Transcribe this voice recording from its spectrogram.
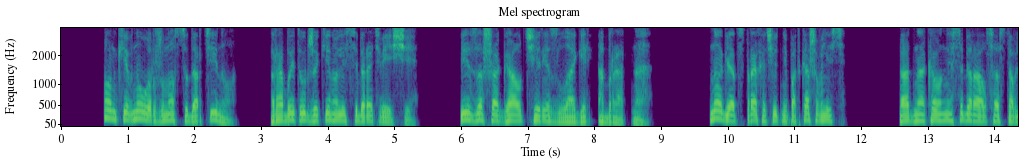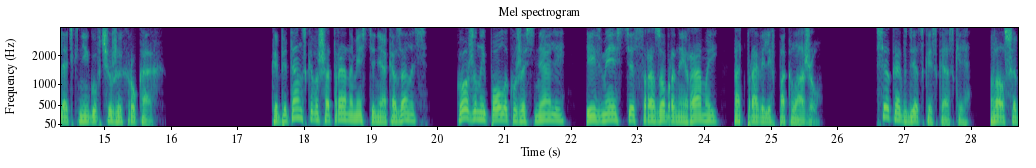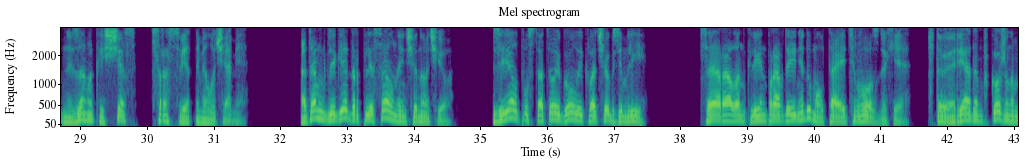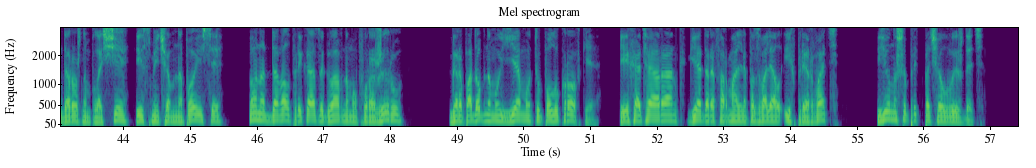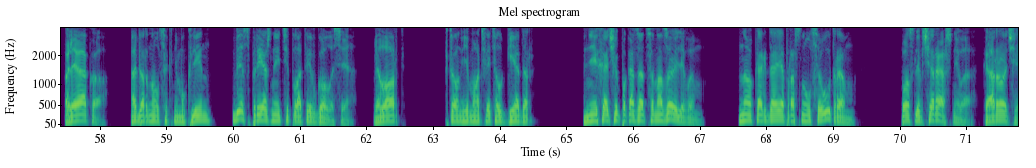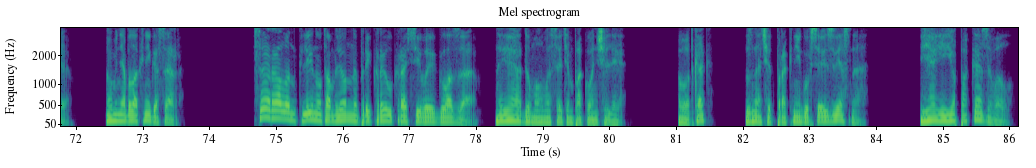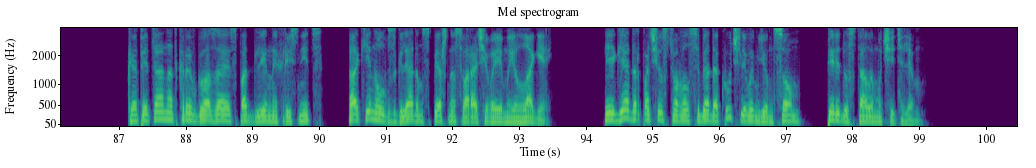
Он кивнул рженосцу Дартину, Рабы тут же кинулись собирать вещи и зашагал через лагерь обратно. Ноги от страха чуть не подкашивались, однако он не собирался оставлять книгу в чужих руках. Капитанского шатра на месте не оказалось, кожаный полог уже сняли и вместе с разобранной рамой отправили в поклажу. Все как в детской сказке. Волшебный замок исчез с рассветными лучами. А там, где Гедер плясал нынче ночью, зиял пустотой голый клочок земли. Сэр Алан Клин, правда, и не думал таять в воздухе. Стоя рядом в кожаном дорожном плаще и с мечом на поясе, он отдавал приказы главному фуражиру, гороподобному емуту полукровке, и хотя ранг Гедера формально позволял их прервать, юноша предпочел выждать. «Поляко!» — обернулся к нему Клин, без прежней теплоты в голосе. «Милорд!» — в тон ему ответил Гедер. «Не хочу показаться назойливым, но когда я проснулся утром, после вчерашнего, короче, у меня была книга, сэр». Сэр Аллан Клин утомленно прикрыл красивые глаза. «Я думал, мы с этим покончили». «Вот как? Значит, про книгу все известно. Я ее показывал». Капитан, открыв глаза из-под длинных ресниц, окинул взглядом спешно сворачиваемый лагерь. И Гедер почувствовал себя докучливым юнцом перед усталым учителем.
